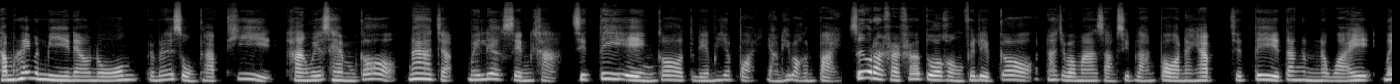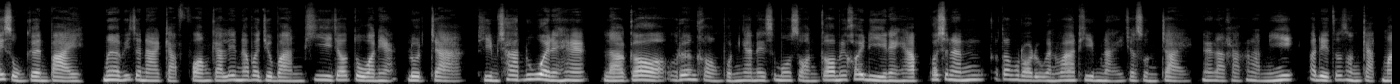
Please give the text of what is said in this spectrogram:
ทำให้มันมีแนวโน้มเป็นไปได้สูงครับ ที่ทางเวสต์แฮมก็น่าจะไม่เลือกเซ็นค่ะซิตี้เองก็เตรียมที่จะปล่อยอย่างที่บอกกันไป ซึ่งราคาค่าตัวของฟิลิปก็น่าจะประมาณ 30 ล้านปอนด์นะครับ ซิตี้ตั้งเอาไว้ไม่สูงเกินไป เมื่อพิจารณากับฟอร์มการเล่นณปัจจุบันที่เจ้าตัวเนี่ยหลุดจากทีมชาติด้วยนะฮะ แล้วก็เรื่องของผลงานในสโมสรก็ไม่ค่อยดีนะครับ เพราะฉะนั้นก็ต้องรอดูกันว่าทีมไหนจะสนใจในราคาขนาดนี้อดีตต้นสังกัดไหม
